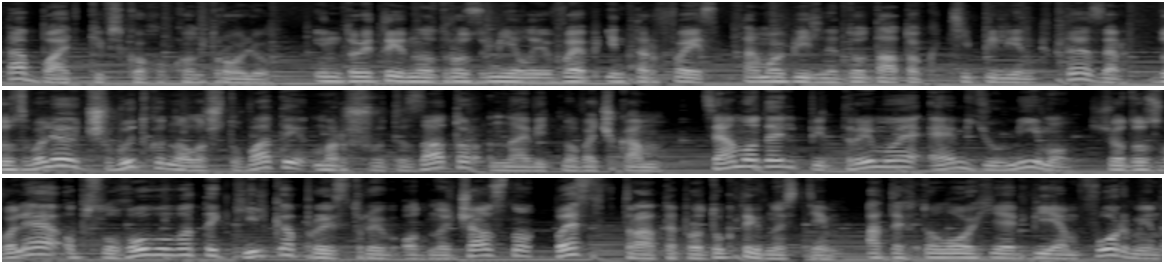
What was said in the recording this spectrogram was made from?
та батьківського контролю. Інтуїтивно зрозумілий веб-інтерфейс та мобільний додаток TP-Link Tether дозволяють швидко налаштувати маршрутизатор навіть новачкам. Ця модель підтримує MU MIMO, що дозволяє обслуговувати кілька пристроїв одночасно без втрати продуктивності. А технологія BM-Forming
